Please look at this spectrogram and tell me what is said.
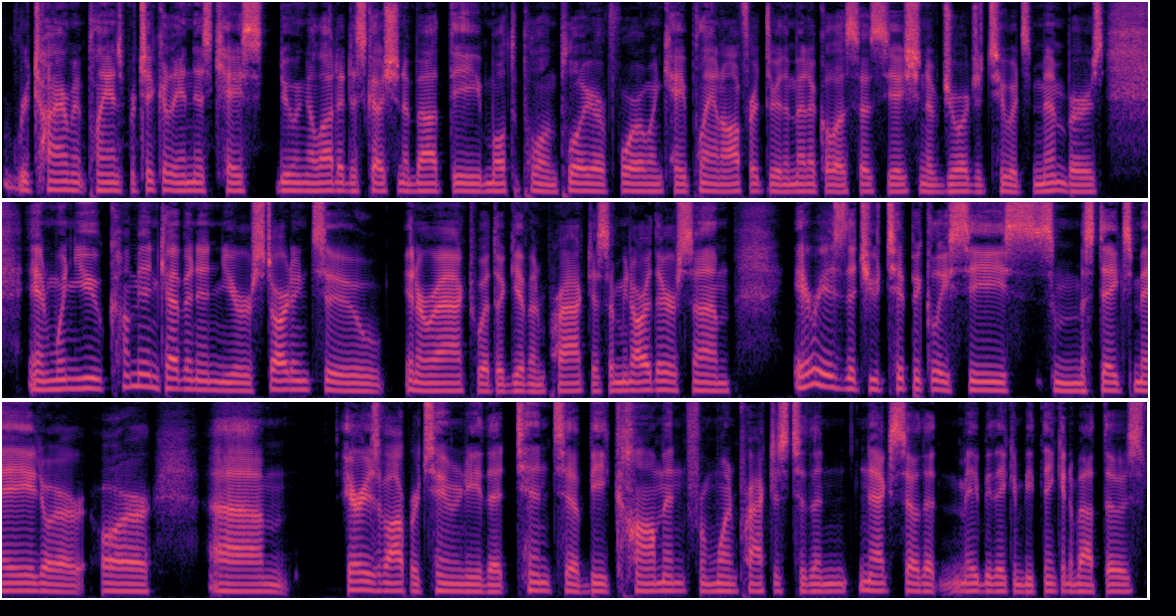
retirement plans, particularly in this case, doing a lot of discussion about the multiple employer 401k plan offered through the Medical Association of Georgia to its members. And when you come in, Kevin, and you're starting to interact with a given practice, I mean, are there some areas that you typically see some mistakes made or, or, um, areas of opportunity that tend to be common from one practice to the next so that maybe they can be thinking about those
